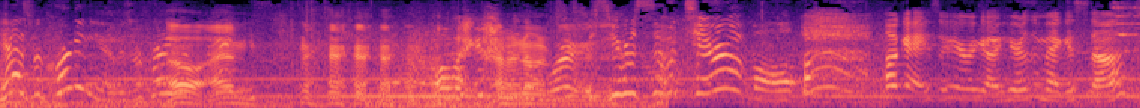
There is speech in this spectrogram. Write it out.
Yeah, it's recording you. It's recording Oh, I'm... Oh my god, I don't know oh what worst. You're so terrible. Okay, so here we go. Here are the mega stuffs.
